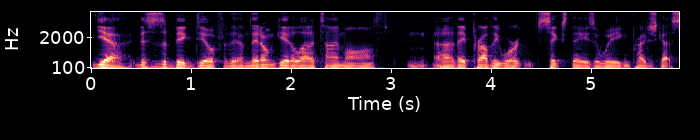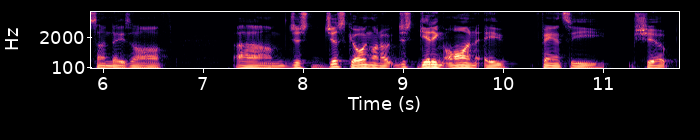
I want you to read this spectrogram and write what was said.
yeah, this is a big deal for them. They don't get a lot of time off. Uh, they probably work six days a week and probably just got Sundays off. Um, just just going on a just getting on a fancy ship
